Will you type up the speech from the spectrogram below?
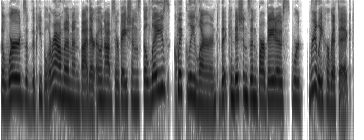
the words of the people around them and by their own observations, the Lays quickly learned that conditions in Barbados were really horrific.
